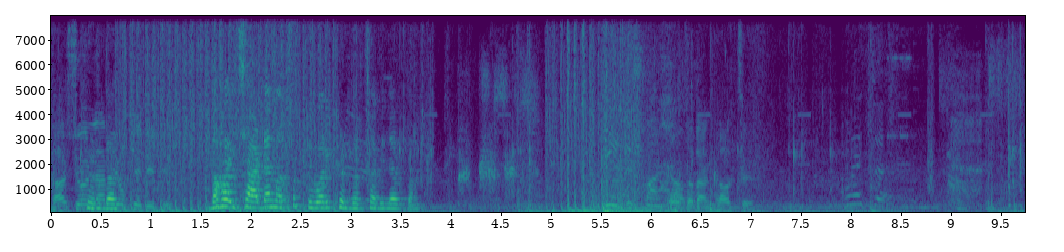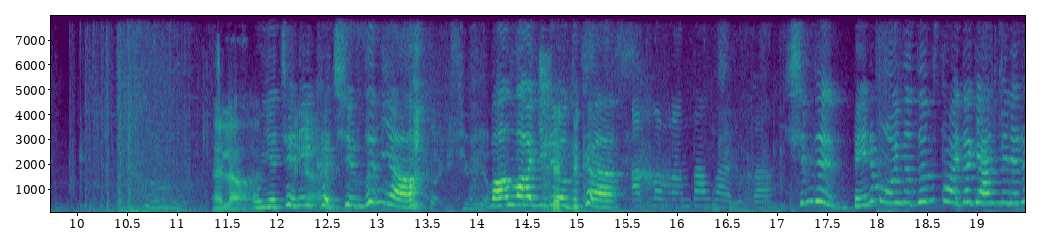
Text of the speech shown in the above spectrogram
Karşı yok edildi. Daha içeriden atıp duvarı kırdırtabilirdim. Ortadan kalktı. Helal. O yeteneği Helal. kaçırdın ya. Vallahi gidiyorduk ha. Abla vandal var burada. Şimdi benim oynadığım sayda gelmeleri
